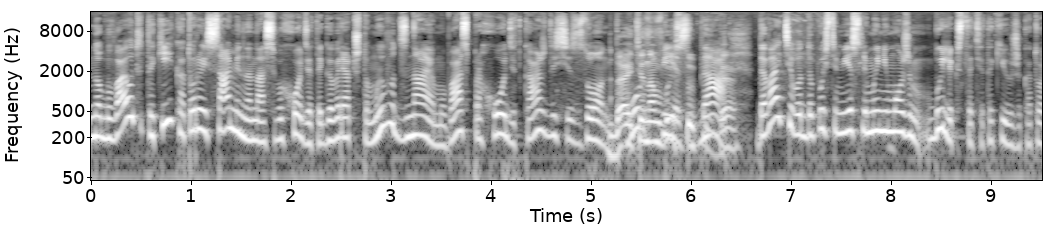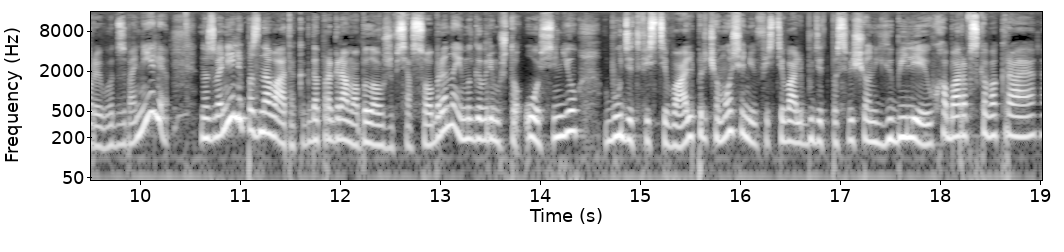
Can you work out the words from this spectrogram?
но бывают и такие, которые сами на нас выходят и говорят, что мы вот знаем, у вас проходит каждый сезон. Дайте нам выступить, да. да. Давайте вот, допустим, если мы не можем... Были, кстати, такие уже, которые вот звонили, но звонили поздновато, когда программа была уже вся собрана, и мы говорим, что осенью будет фестиваль, причем осенью фестиваль будет посвящен юбилею Хабаровского края,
